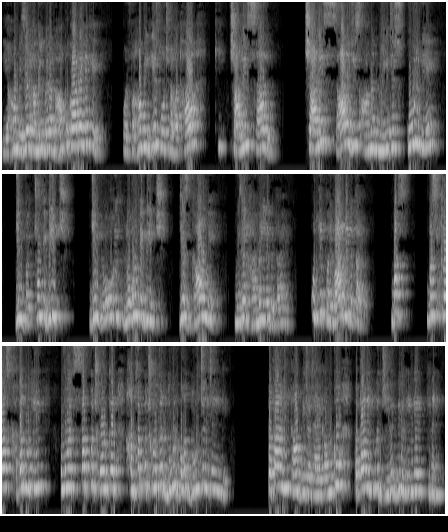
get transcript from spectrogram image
यहाँ मिजियर हैमिल मेरा नाम पुकार रहे थे और वहाँ मैं ये सोच रहा था कि चालीस साल चालीस साल जिस आँगन में, जिस स्कूल में, जिन बच्चों के बीच जिन लोगों लोगों के बीच, जिस गाँव में मिजियर हैमिल ने बिताए, उनके परिवार ने बिताए, बस बस ये क्लास खत्म होती ही। वो सबको छोड़कर, हम सबको छोड़कर दूर, बहुत दूर चले जाएँगे। पता नहीं कहाँ भेजा जाएगा उनको, पता नहीं वो जीवित भी रहेंगे कि नहीं।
